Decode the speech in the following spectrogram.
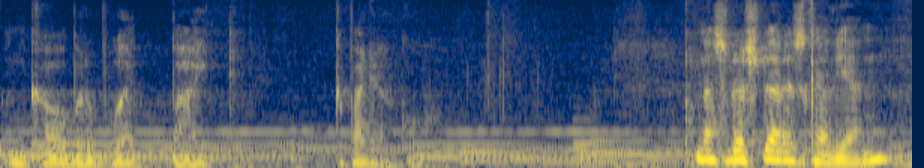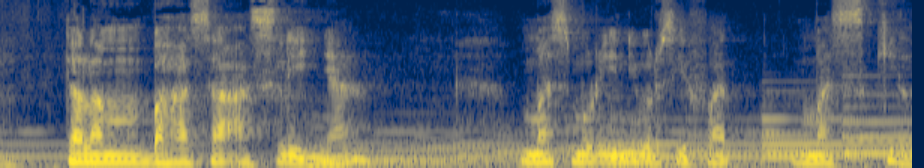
engkau berbuat baik kepadaku. Nah, saudara-saudara sekalian, dalam bahasa aslinya, Mazmur ini bersifat maskil,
